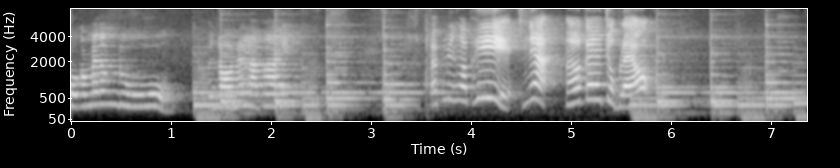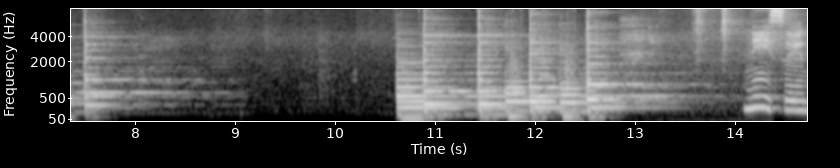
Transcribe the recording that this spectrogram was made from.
ัวก็ไม่ต้องดู ไปนอนได้ละไป แป๊บนึงครับพี่ เนี่ยมันก็ใกล้จะจบแล้ว นี่เซน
